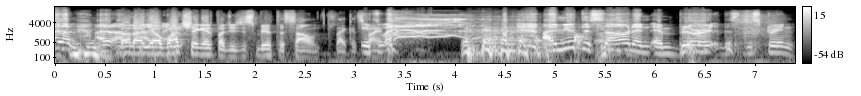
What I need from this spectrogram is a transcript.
hello. I, no, I'm- no, I'm- you're I- watching it, but you just mute the sound. Like it's, It's fine. I mute the sound and, and blur the, the screen.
